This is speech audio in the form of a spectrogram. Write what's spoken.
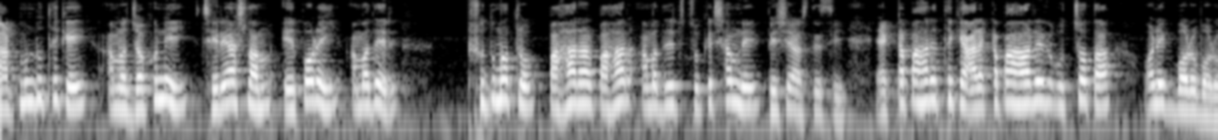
কাঠমান্ডু থেকে আমরা যখনই ছেড়ে আসলাম, এরপরেই আমাদের শুধুমাত্র পাহাড় আর পাহাড় আমাদের চোখের সামনে ভেসে আসতেছি। একটা পাহাড়ের থেকে আরেকটা পাহাড়ের উচ্চতা অনেক বড় বড়।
